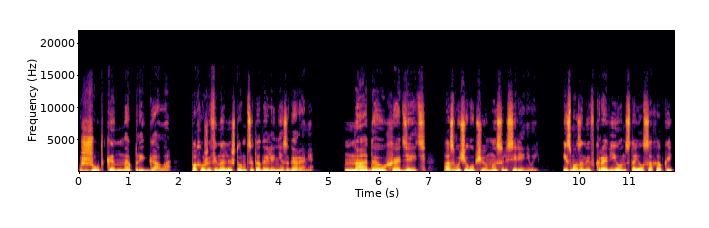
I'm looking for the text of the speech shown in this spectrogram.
жутко напрягало. Похоже, финальный штурм цитадели не за горами. «Надо уходить», — озвучил общую мысль Сиреневый. Измазанный в крови, он стоял с охапкой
